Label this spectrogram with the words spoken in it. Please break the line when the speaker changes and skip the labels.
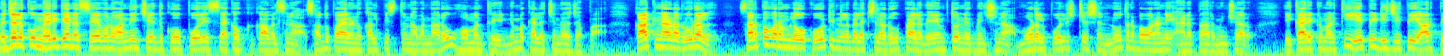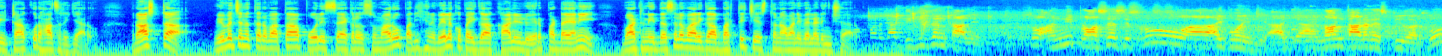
ప్రజలకు మెరుగైన సేవను అందించేందుకు పోలీస్ శాఖకు కావలసిన సదుపాయాలను కల్పిస్తున్నామన్నారు హోంమంత్రి నిమ్మకాయల చిన్నరజప్ప కాకినాడ రూరల్ సర్పవరంలో కోటి నలభై లక్షల రూపాయల వ్యయంతో నిర్మించిన మోడల్ పోలీస్ స్టేషన్ నూతన భవనాన్ని ఆయన ప్రారంభించారు. ఈ కార్యక్రమానికి ఏపీ డీజీపీ ఆర్పి ఠాకూర్ హాజరయ్యారు. రాష్ట్ర విభజన తర్వాత పోలీస్ శాఖలో సుమారు పదిహేను వేలకు పైగా ఖాళీలు ఏర్పడ్డాయని వాటిని దశలవారీగా భర్తీ చేస్తున్నామని వెల్లడించారు.
డివిజన్ సో అన్ని ప్రాసెస్ ఇప్పుడు అయిపోయింది. నాన్ కార్డర్ ఎస్పీ వరకు.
